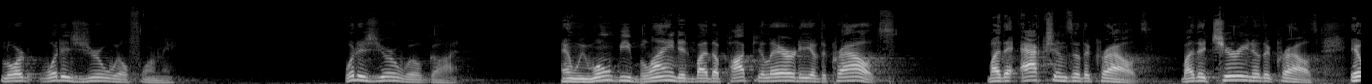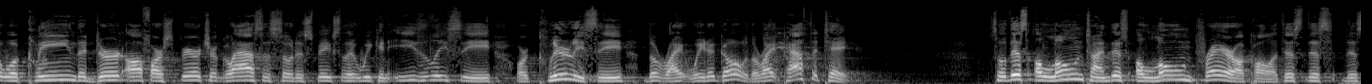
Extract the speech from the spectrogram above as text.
Lord, what is your will for me? What is your will, God? And we won't be blinded by the popularity of the crowds, by the actions of the crowds, by the cheering of the crowds. It will clean the dirt off our spiritual glasses, so to speak, so that we can easily see or clearly see the right way to go, the right path to take. So this alone time, this alone prayer, I'll call it, this, this, this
